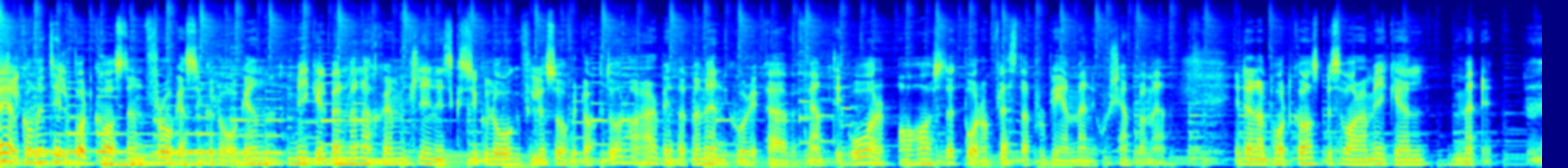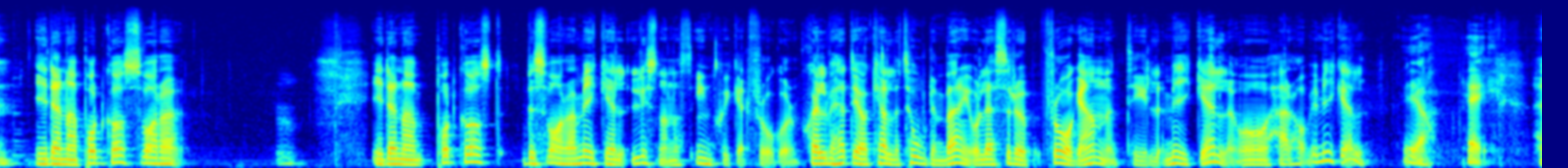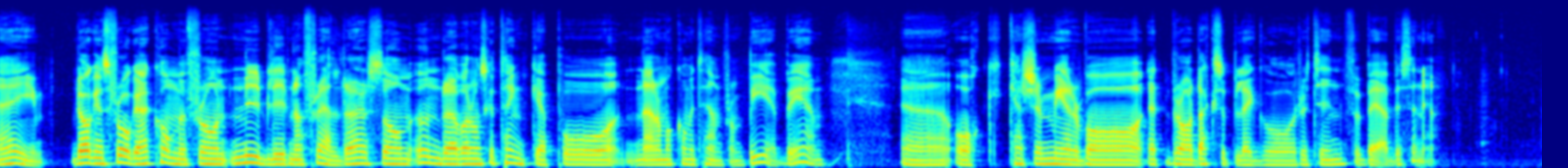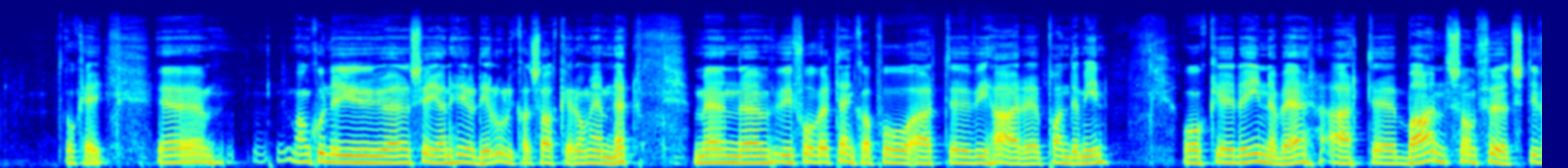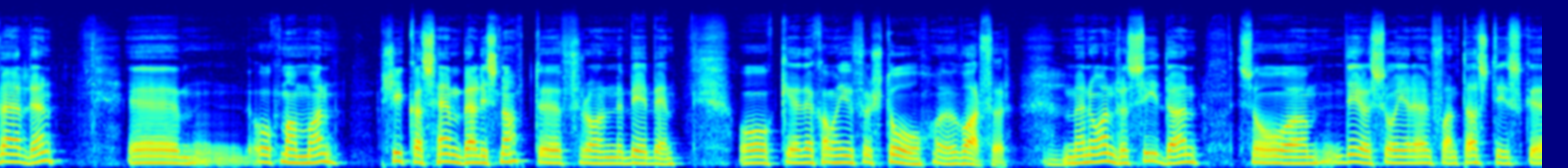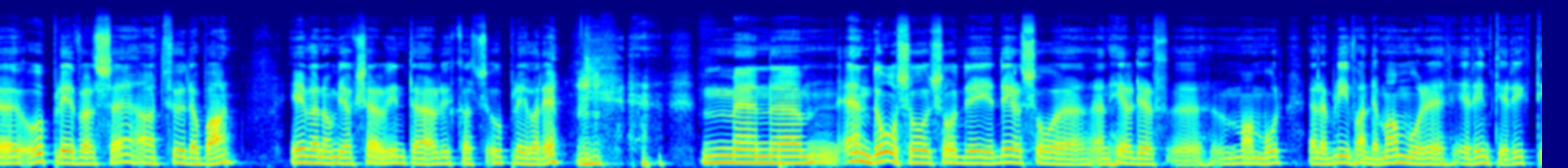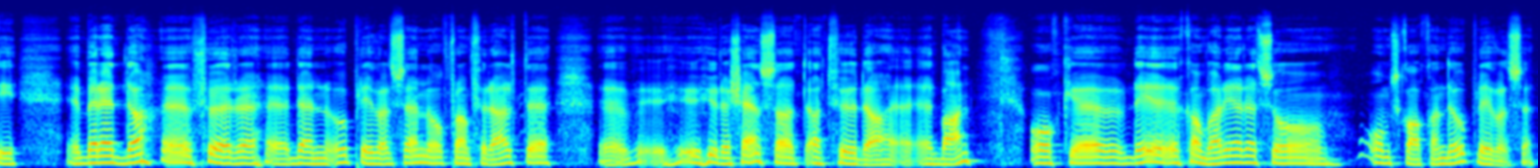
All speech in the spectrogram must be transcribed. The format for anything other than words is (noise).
Välkommen till podcasten Fråga Psykologen. Mikael Ben-Menachem, klinisk psykolog, filosof och doktor, har arbetat med människor i över 50 år och har stött på de flesta problem människor kämpar med. I denna podcast besvarar Mikael... (clears throat) I denna podcast svarar... I denna podcast besvarar Mikael lyssnarnas inskickade frågor. Själv heter jag Kalle Tordenberg och läser upp frågan till Mikael. Och här har vi Mikael. Ja, hej. Hej. Dagens fråga kommer från nyblivna föräldrar som undrar vad de ska tänka på när de har kommit hem från BB. Eh, och kanske mer vad ett bra dagsupplägg och rutin för bebisen är. Okej. Okay. Eh, man kunde ju eh, säga en hel del olika saker om ämnet. Men vi får väl tänka på att vi har pandemin. Och det innebär att barn som föds till världen och mamman skickas hem väldigt snabbt från BB. Och det kan man ju förstå varför. Mm. Men å andra sidan så dels så är det en fantastisk upplevelse att föda barn. Även om jag själv inte har lyckats uppleva det. Mm. (laughs) Men eh, ändå så, så det är dels så eh, en hel del eh, mammor, eller blivande mammor, är, inte riktigt beredda för den upplevelsen och framförallt hur det känns att, att föda ett barn. Och det kan vara en rätt så omskakande upplevelse.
